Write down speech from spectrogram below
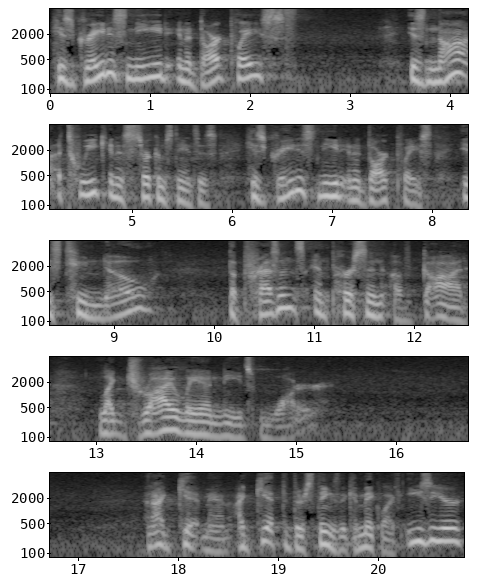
his greatest need in a dark place is not a tweak in his circumstances. His greatest need in a dark place is to know the presence and person of God like dry land needs water. And I get, man, I get that there's things that can make life easier.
